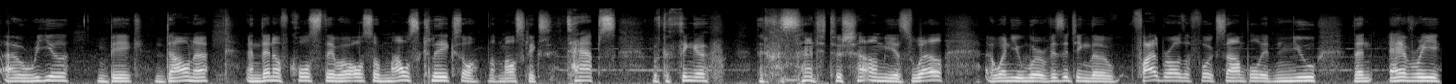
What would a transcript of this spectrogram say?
a real big downer. And then, of course, there were also mouse clicks, or not mouse clicks, taps with the finger that was sent to Xiaomi as well. Uh, when you were visiting the file browser, for example, it knew then every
